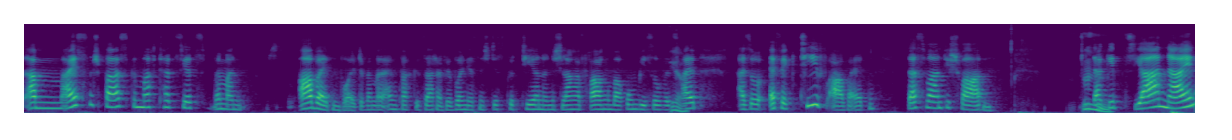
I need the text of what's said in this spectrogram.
am meisten Spaß gemacht hat es jetzt, wenn man arbeiten wollte, wenn man einfach gesagt hat, wir wollen jetzt nicht diskutieren und nicht lange fragen, warum, wieso, weshalb. Also effektiv arbeiten, das waren die Schwaben. Da Mhm. gibt es ja, nein,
